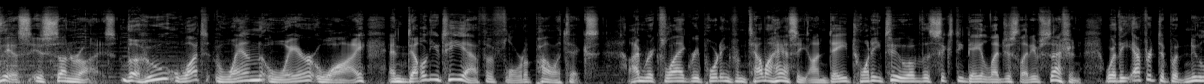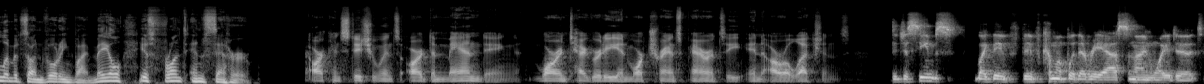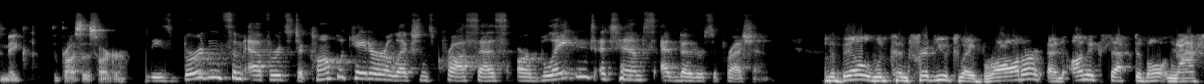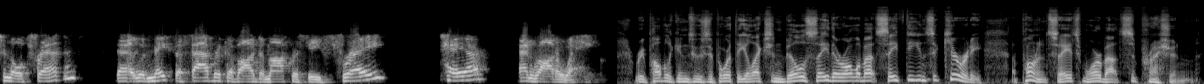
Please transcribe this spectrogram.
This is Sunrise, the who, what, when, where, why, and WTF of Florida politics. I'm Rick Flagg reporting from Tallahassee on day 22 of the 60 day legislative session, where the effort to put new limits on voting by mail is front and center. Our constituents are demanding more integrity and more transparency in our elections. It just seems like they've they've come up with every asinine way to, to make the process harder. These burdensome efforts to complicate our elections process are blatant attempts at voter suppression. The bill would contribute to a broader and unacceptable national trend that would make the fabric of our democracy fray, tear, and rot away. Republicans who support the election bill say they're all about safety and security. Opponents say it's more about suppression.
